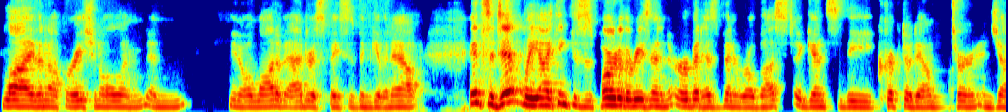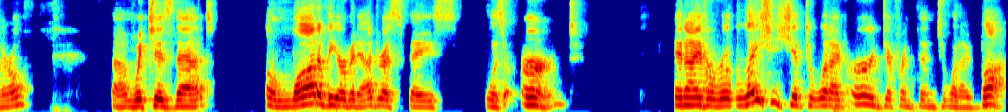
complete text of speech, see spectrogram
live and operational and, and you know a lot of address space has been given out. Incidentally, I think this is part of the reason Urbit has been robust against the crypto downturn in general, uh, which is that a lot of the urbit address space was earned. And I have a relationship to what I've earned different than to what I've bought.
